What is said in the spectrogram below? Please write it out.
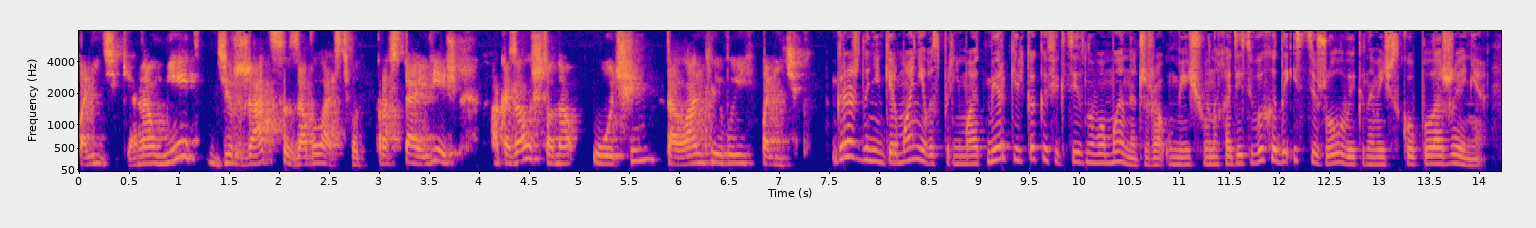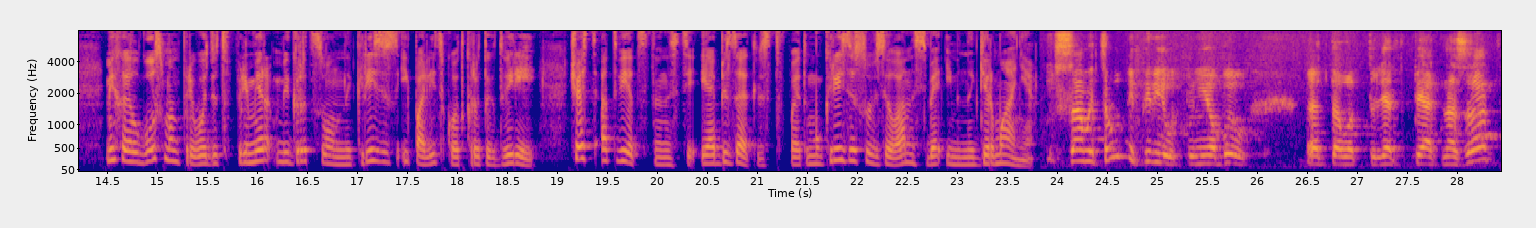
политике. Она умеет держаться за власть. Вот простая вещь. Оказалось, что она очень талантливый политик. Граждане Германии воспринимают Меркель как эффективного менеджера, умеющего находить выходы из тяжелого экономического положения. Михаил Гусман приводит в пример миграционный кризис и политику открытых дверей. Часть ответственности и обязательств по этому кризису взяла на себя именно Германия. Самый трудный период у нее был это вот лет пять назад,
